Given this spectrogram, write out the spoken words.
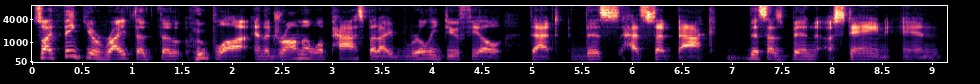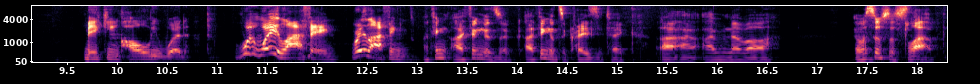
So I think you're right that the hoopla and the drama will pass, but I really do feel that this has set back, this has been a stain in making Hollywood. Why, why are you laughing? Why are you laughing? I think I think it's a I think it's a crazy take. I, I I've never. It was just a slap.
